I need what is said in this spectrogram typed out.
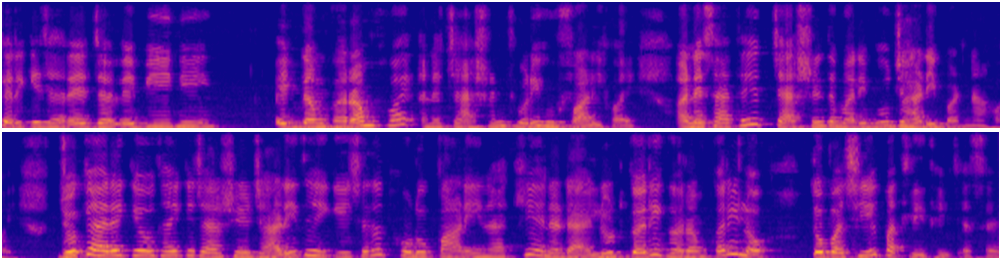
કરી કે જ્યારે જલેબીની એકદમ ગરમ હોય અને ચાસણી થોડી હુંફાળી હોય. અને સાથે ચાસણી તમારી બહુ જાડી પણ ના હોય. જો ક્યારેક એવું થાય કે ચાસણી જાડી થઈ ગઈ છે તો થોડું પાણી નાખી અને ડાયલ્યુટ કરી, ગરમ કરી લો, તો પછી એ પતલી થઈ જશે.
